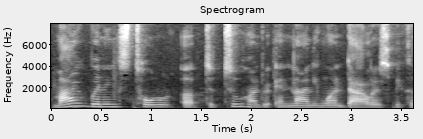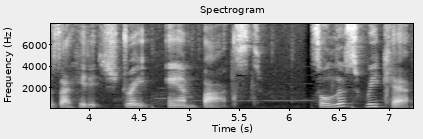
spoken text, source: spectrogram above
my winnings totaled up to $291 because I hit it straight and boxed. So let's recap.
